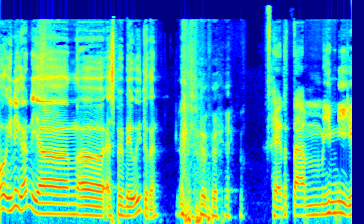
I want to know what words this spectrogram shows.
oh ini kan yang eh, SPBU itu kan? Verta Mini.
